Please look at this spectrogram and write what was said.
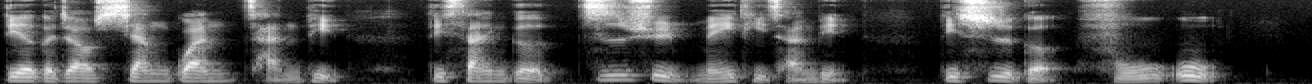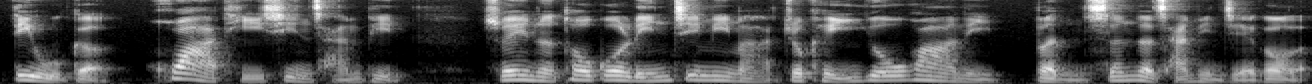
第二个叫相关产品，第三个资讯媒体产品，第四个服务，第五个话题性产品。所以呢，透过临近密码就可以优化你本身的产品结构了。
